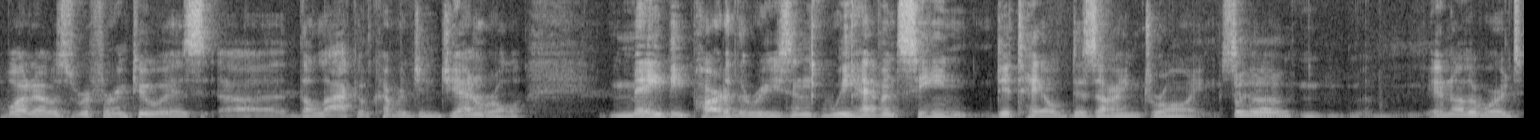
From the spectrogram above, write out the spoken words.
what I was referring to is uh, the lack of coverage in general may be part of the reason we haven't seen detailed design drawings. Mm-hmm. Uh, in other words,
